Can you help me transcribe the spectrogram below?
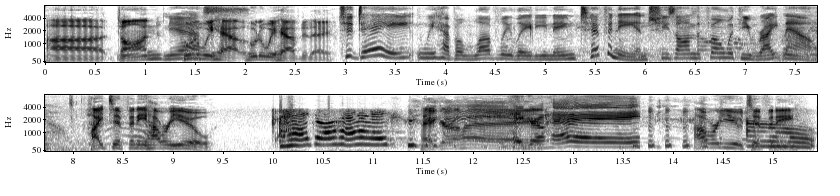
Uh, Dawn, who do we have who do we have today? Today, we have a lovely lady named Tiffany, and she's on the phone with you right now. Hi Tiffany, how are you? Hey, girl, hey. Hey girl, hey. Hey girl, hey. How are you, Tiffany? Oh,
